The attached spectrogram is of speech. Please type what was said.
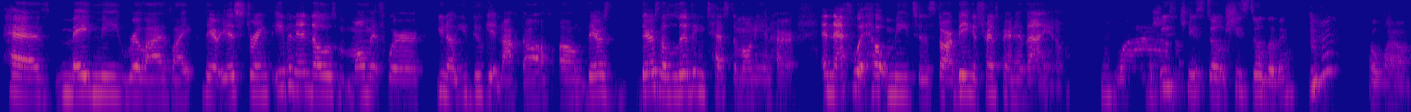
has made me realize like there is strength, even in those moments where, you know, you do get knocked off. Um, there's there's a living testimony in her. And that's what helped me to start being as transparent as i am. Wow. She's she's still she's still living? Mm-hmm. oh wow.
